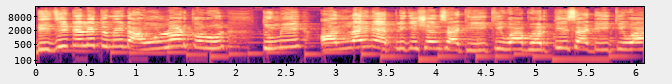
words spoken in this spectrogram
डिजिटली तुम्ही डाउनलोड करून तुम्ही ऑनलाईन ॲप्लिकेशनसाठी किंवा भरतीसाठी किंवा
